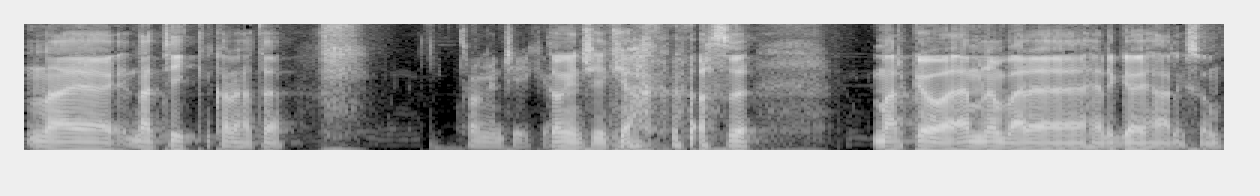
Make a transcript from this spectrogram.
Nei, nei teak, hva det heter Tongue in cheek. Ja. Tongue in cheek, ja. altså, merker jo Eminem bare har det gøy her, liksom.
